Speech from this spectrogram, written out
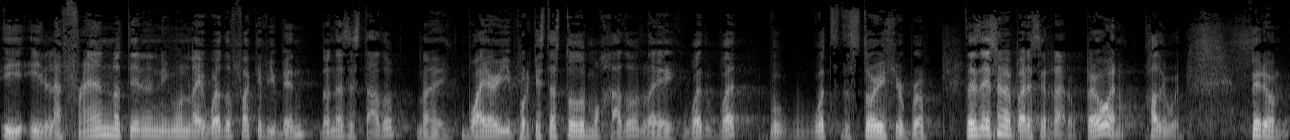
y, y la Fran no tiene ningún, like, where the fuck have you been? ¿Dónde has estado? Like, why are you, por qué estás todo mojado? Like, what, what? Wh- What's the story here, bro? Entonces, eso me parece raro. Pero bueno, Hollywood. Pero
